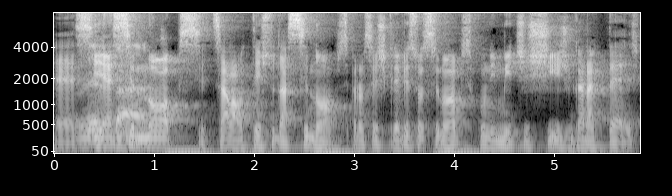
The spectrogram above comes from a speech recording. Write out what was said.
É, se é sinopse, sei lá, o texto da sinopse, para você escrever sua sinopse com limite X de caracteres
